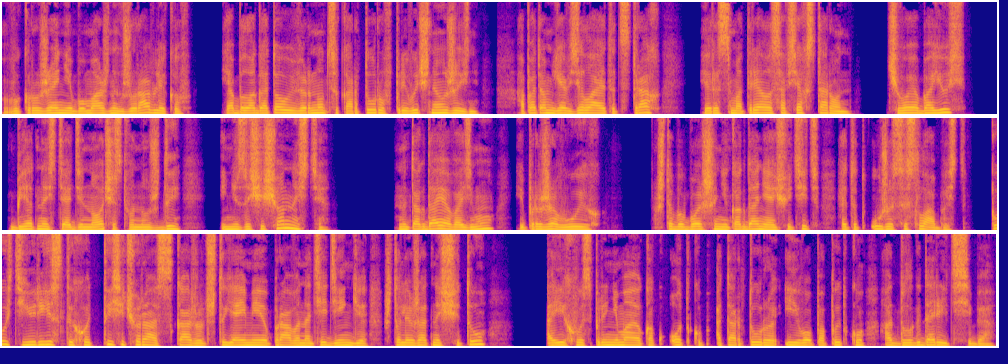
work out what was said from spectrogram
в окружении бумажных журавликов, я была готова вернуться к Артуру в привычную жизнь, а потом я взяла этот страх и рассмотрела со всех сторон. Чего я боюсь? Бедности, одиночества, нужды и незащищенности? Но тогда я возьму и проживу их, чтобы больше никогда не ощутить этот ужас и слабость. Пусть юристы хоть тысячу раз скажут, что я имею право на те деньги, что лежат на счету, а их воспринимаю как откуп от Артура и его попытку отблагодарить себя.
